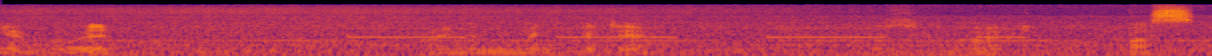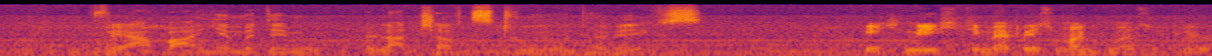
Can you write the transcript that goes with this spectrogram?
Jawohl. Einen Moment bitte. Discord. Was? Wer war hier mit dem Landschaftstool unterwegs? Ich nicht, die Map ist manchmal so blöd.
